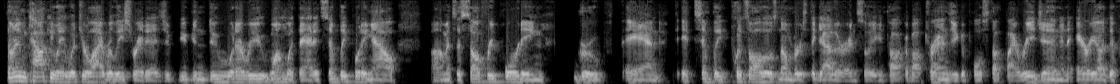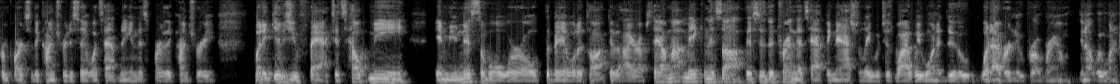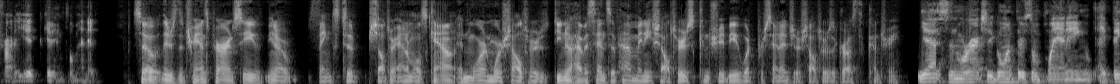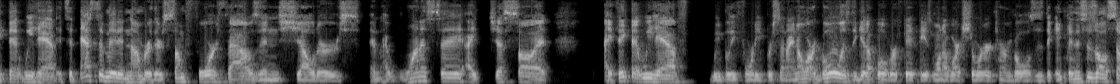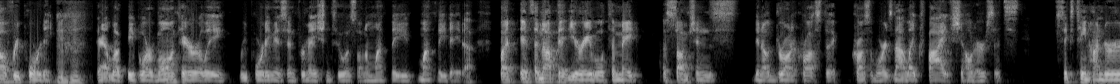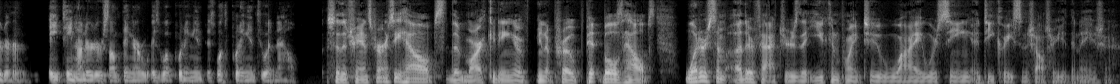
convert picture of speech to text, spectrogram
don't even calculate what your live release rate is. You, you can do whatever you want with that. It's simply putting out um, it's a self-reporting group, and it simply puts all those numbers together. And so you can talk about trends. You can pull stuff by region and area, different parts of the country to say what's happening in this part of the country. But it gives you facts. It's helped me in municipal world to be able to talk to the higher ups. Hey, I'm not making this up. This is the trend that's happening nationally, which is why we want to do whatever new program you know we want to try to get, get implemented. So there's the transparency, you know, thanks to shelter animals count and more and more shelters. Do you know have a sense of how many shelters contribute? What percentage of shelters across the country? Yes, and we're actually going through some planning. I think that we have it's an estimated number. There's some 4,000 shelters and I want to say I just saw it. I think that we have we believe 40%. I know our goal is to get up over 50 is one of our shorter term goals is to, and this is all self-reporting mm-hmm. that look, people are voluntarily reporting this information to us on a monthly, monthly data, but it's enough that you're able to make assumptions, you know, drawn across the, across the board. It's not like five shelters. It's 1600 or 1800 or something or is what putting in is what's putting into it now. So the transparency helps, the marketing of, you know, pro pit bulls helps. What are some other factors that you can point to why we're seeing a decrease in shelter euthanasia?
